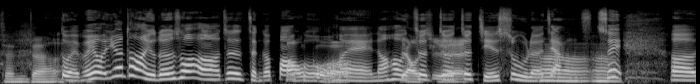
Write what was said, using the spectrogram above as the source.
真的？对，没有，因为通常有的人说哦，这整个包裹，哎，然后就就就结束了这样子，嗯嗯、所以。呃，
